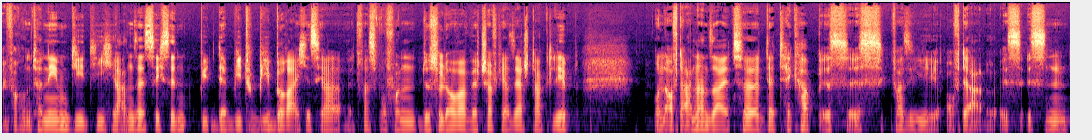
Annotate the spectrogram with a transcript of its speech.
einfach Unternehmen, die, die hier ansässig sind. Der B2B-Bereich ist ja etwas, wovon Düsseldorfer Wirtschaft ja sehr stark lebt. Und auf der anderen Seite, der Tech Hub ist, ist quasi auf der, ist, ist ein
